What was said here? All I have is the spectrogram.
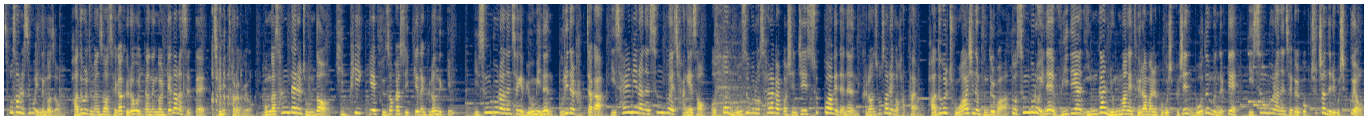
소설을 쓰고 있는 거죠. 바둑을 두면서 제가 그러고 있다는 걸 깨달았을 때 재밌더라고요. 뭔가 상대를 좀 더 깊이 있게 분석할 수 있게 된 그런 느낌? 이 승부라는 책의 묘미는 우리들 각자가 이 삶이라는 승부의 장에서 어떤 모습으로 살아갈 것인지 숙고하게 되는 그런 소설인 것 같아요. 바둑을 좋아하시는 분들과 또 승부로 인해 위대한 인간 욕망의 드라마를 보고 싶으신 모든 분들께 이 승부라는 책을 꼭 추천드리고 싶고요.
